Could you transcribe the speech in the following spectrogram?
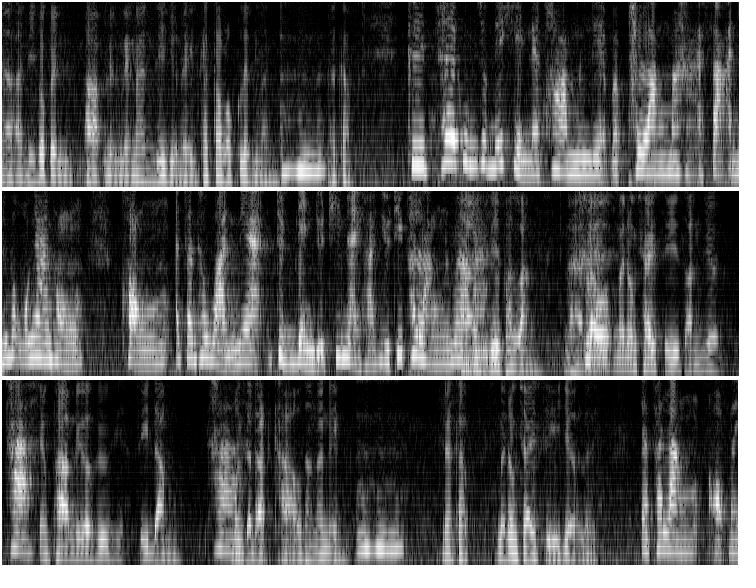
นะอันนี้ก็เป็นภาพหนึ่งในนั้นที่อยู่ในแคตตาล็อกเล่มนั้นนะครับคือถ้าคุณผู้ชมได้เห็นเนยความเนี่ยแบบพลังมหาศาลที่บอกว่างานของของอาจารย์ถวันเนี่ยจุดเด่นอยู่ที่ไหนคะอยู่ที่พลังหรือเปล่าอ่าคะอยู่ที่พลังนะฮะค่ะแล้วไม่ต้องใช้สีสันเยอะค่ะอย่างภาพนี้ก็คือสีดำค่ะบนกระดาษขาวเท่านั้นเองอือหือนะครับไม่ต้องใช้สีเยอะเลย แต่พลังออกมา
